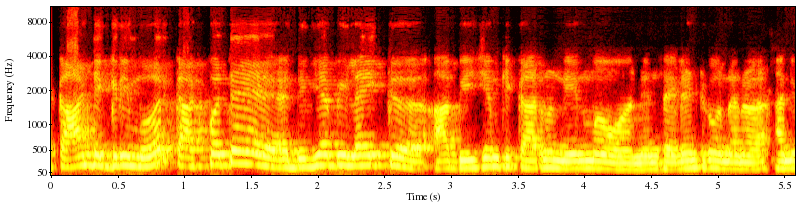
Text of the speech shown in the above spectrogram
కాంట్ అగ్రీ మోర్ కాకపోతే దివ్య బి లైక్ ఆ బీజియం కి కారణం నేను మావా? నేను సైలెంట్గా ఉన్నాను? అని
